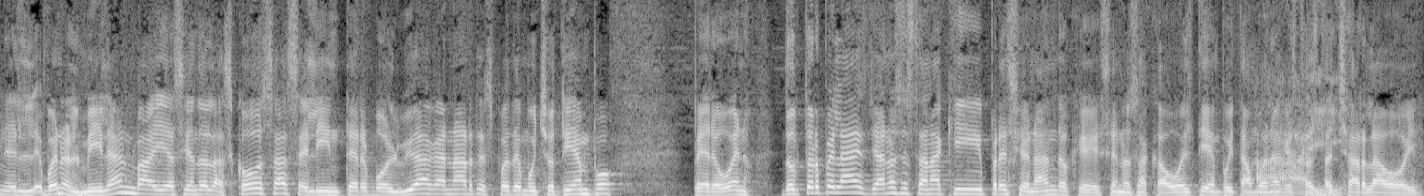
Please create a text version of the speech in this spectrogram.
El- bueno, el Milan va ahí haciendo las cosas, el Inter volvió a ganar después de mucho tiempo, pero bueno, doctor Peláez, ya nos están aquí presionando que se nos acabó el tiempo y tan buena que está esta charla hoy.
